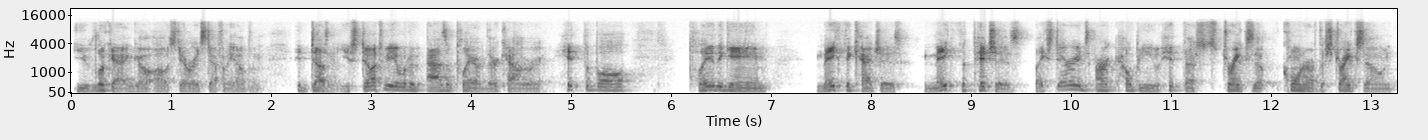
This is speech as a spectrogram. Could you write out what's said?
you look at and go, oh, steroids definitely help them. It doesn't. You still have to be able to, as a player of their caliber, hit the ball, play the game, make the catches, make the pitches. Like steroids aren't helping you hit the strike zo- corner of the strike zone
